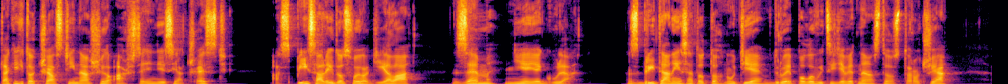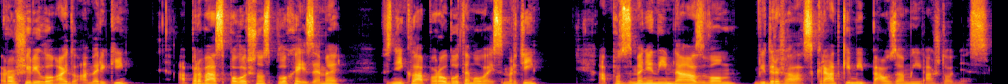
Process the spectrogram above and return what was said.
Takýchto častí našiel až 76 a spísali do svojho diela Zem nie je guľa. Z Británie sa toto hnutie v druhej polovici 19. storočia rozšírilo aj do Ameriky a prvá spoločnosť plochej zeme vznikla po Robotemovej smrti a pod zmeneným názvom vydržala s krátkými pauzami až dodnes.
